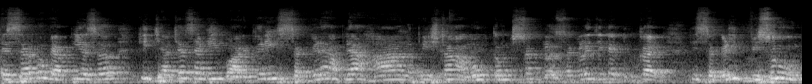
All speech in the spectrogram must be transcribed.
ते सर्व व्यापी असं की ज्याच्यासाठी वारकरी सगळ्या आपल्या हा अपेष्टा अमुक तमुक सगळं सगळं जे काही दुःख आहे ती सगळी विसरून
